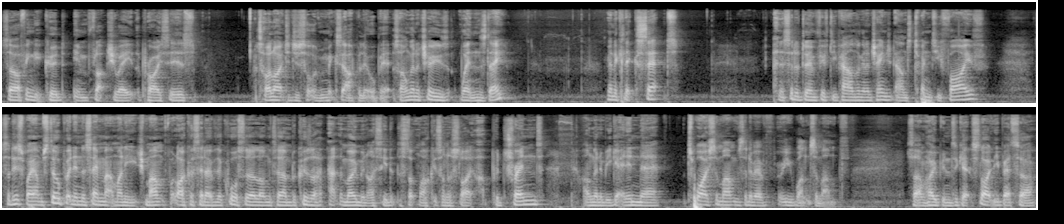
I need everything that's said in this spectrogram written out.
So I think it could fluctuate the prices so I like to just sort of mix it up a little bit. So I'm going to choose Wednesday. I'm going to click set. And instead of doing £50, I'm going to change it down to 25 So this way I'm still putting in the same amount of money each month. But like I said, over the course of the long term, because I, at the moment I see that the stock market's on a slight upward trend, I'm going to be getting in there twice a month instead of every once a month. So I'm hoping to get slightly better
